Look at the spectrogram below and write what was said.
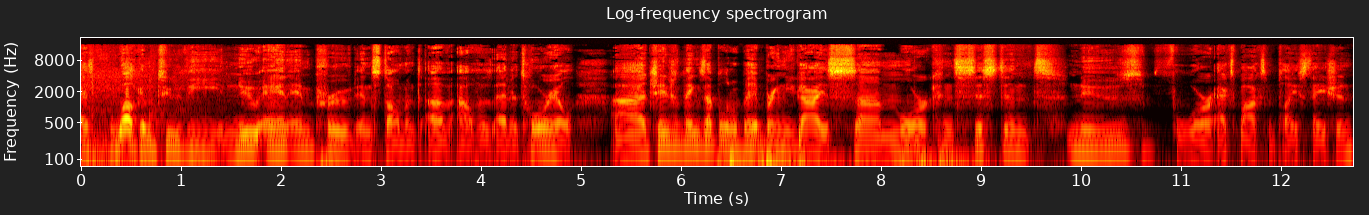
Guys, welcome to the new and improved installment of Alpha's editorial. Uh, changing things up a little bit, bringing you guys some more consistent news for Xbox and PlayStation.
